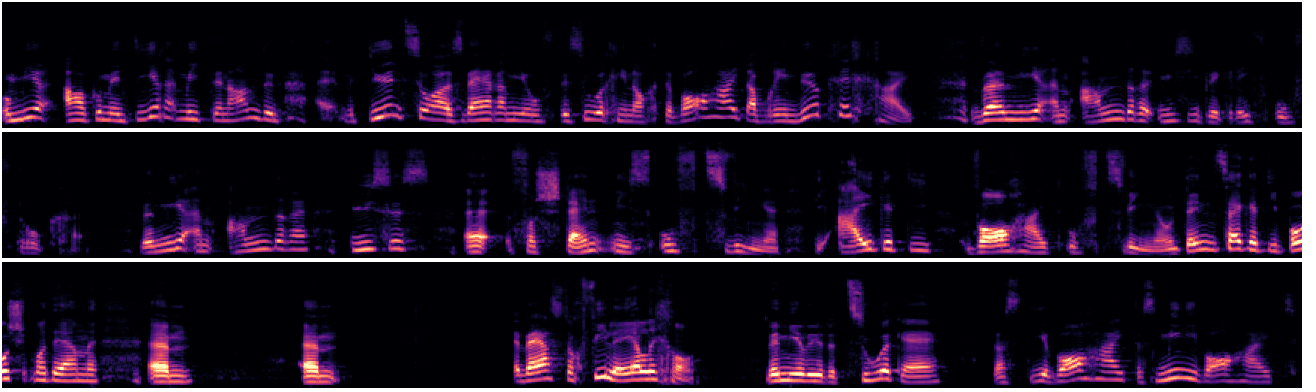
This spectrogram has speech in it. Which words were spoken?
Und wir argumentieren miteinander und äh, tun so, als wären wir auf der Suche nach der Wahrheit, aber in Wirklichkeit wollen wir einem anderen unseren Begriff aufdrucken wenn wir einem anderen unser äh, Verständnis aufzwingen, die eigene Wahrheit aufzwingen. Und dann sagen die Postmodernen, ähm, ähm, wäre es doch viel ehrlicher, wenn wir würden zugeben, dass die Wahrheit, dass meine Wahrheit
